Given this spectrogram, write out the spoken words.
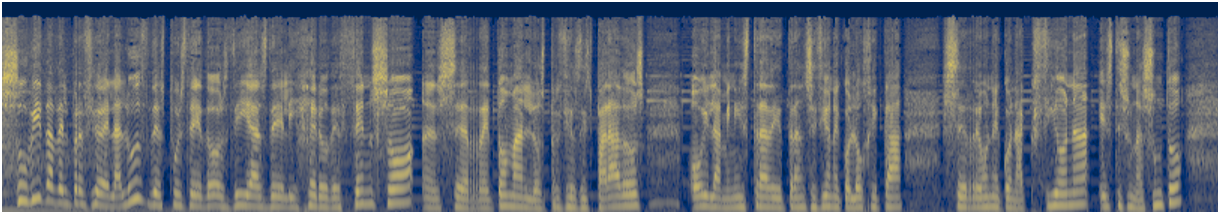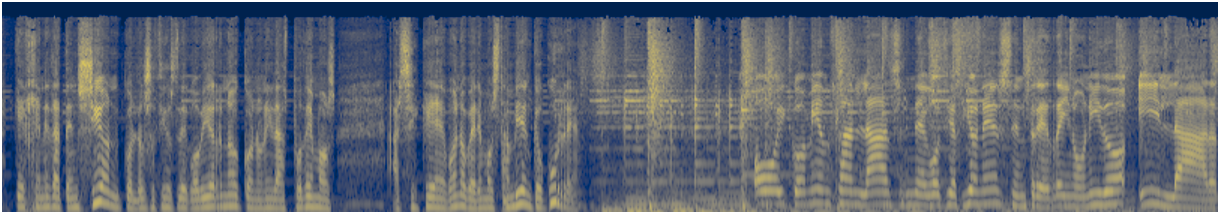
Subida del precio de la luz después de dos días de ligero descenso. Eh, se retoman los precios disparados. Hoy la ministra de Transición Ecológica se reúne con Acciona. Este es un asunto que genera tensión con los socios de gobierno, con Unidas Podemos. Así que, bueno, veremos también qué ocurre. Hoy comienzan las negociaciones entre Reino Unido y la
